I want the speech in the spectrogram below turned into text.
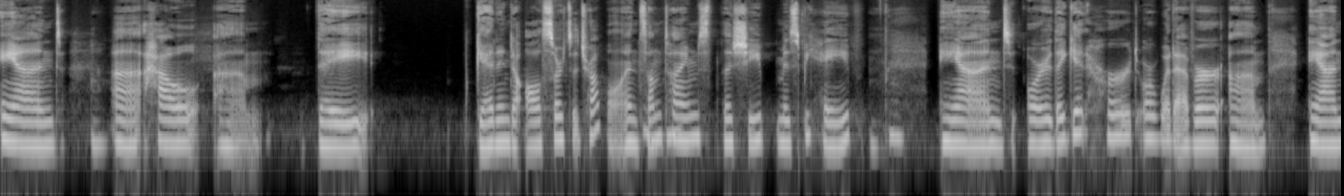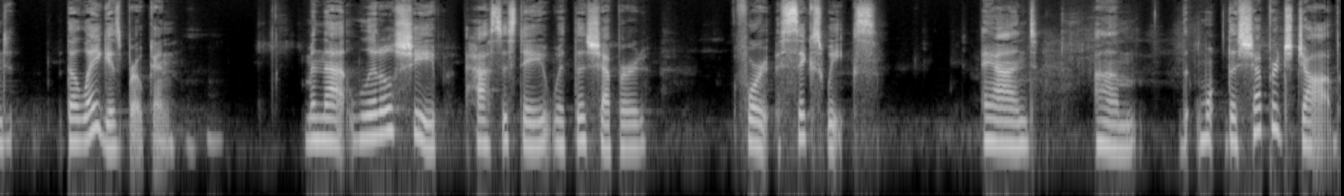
And uh, how um, they get into all sorts of trouble. And sometimes the sheep misbehave and, or they get hurt or whatever. Um, and the leg is broken. And that little sheep has to stay with the shepherd for six weeks. And um, the, the shepherd's job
